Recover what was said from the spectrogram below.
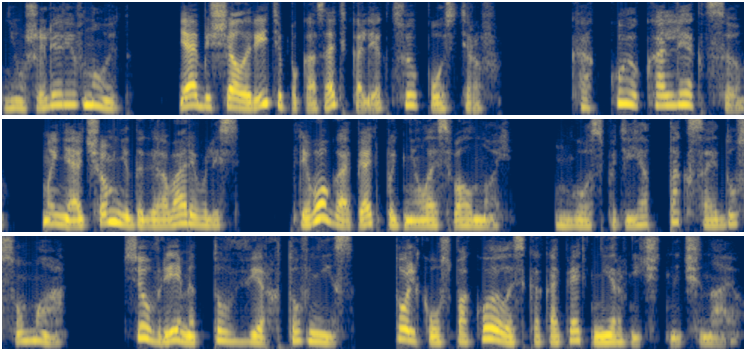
Неужели ревнует? Я обещала Рите показать коллекцию постеров. Какую коллекцию? Мы ни о чем не договаривались. Тревога опять поднялась волной. Господи, я так сойду с ума. Все время то вверх, то вниз. Только успокоилась, как опять нервничать начинаю.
